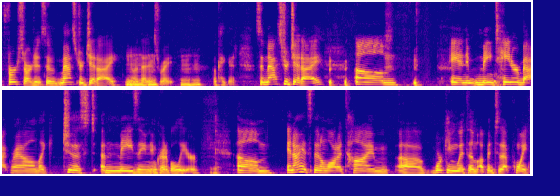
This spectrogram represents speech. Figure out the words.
first sergeant, so Master Jedi. You know what that is, right? Okay, good. So Master Jedi. Um, and maintainer background, like just amazing, incredible leader. Um, and I had spent a lot of time uh, working with him up until that point.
